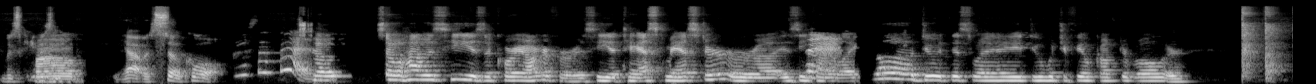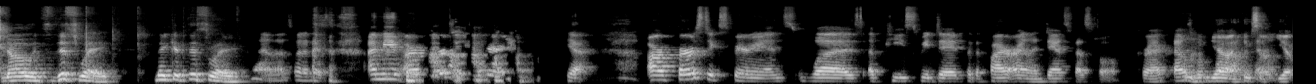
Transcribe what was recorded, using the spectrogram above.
It was, it was wow. yeah, it was so cool. It was so fun. So So how is he as a choreographer? Is he a taskmaster, or uh, is he kind of like, oh, do it this way, do what you feel comfortable, or no, it's this way, make it this way. Yeah, that's what it is. I mean, our first experience, yeah, our first experience was a piece we did for the Fire Island Dance Festival. Correct? That was mm-hmm. yeah, I think so. Yep,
